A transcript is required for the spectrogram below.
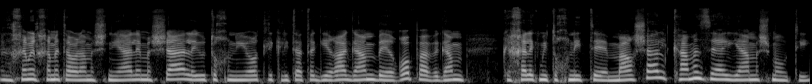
אז אחרי מלחמת העולם השנייה, למשל, היו תוכניות לקליטת הגירה גם באירופה וגם כחלק מתוכנית מרשל. כמה זה היה משמעותי?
